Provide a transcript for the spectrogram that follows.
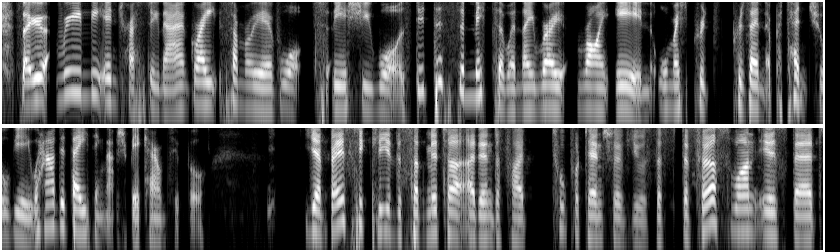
so, really interesting there. Great summary of what the issue was. Did the submitter, when they wrote write in, almost pre- present a potential view? How did they think that should be accounted for? Yeah, basically the submitter identified two potential views. The, the first one is that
